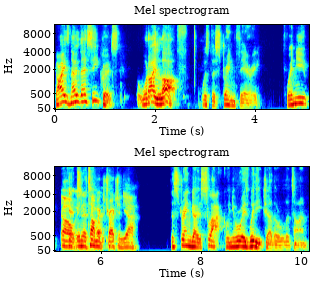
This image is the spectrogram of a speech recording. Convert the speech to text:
Guys know their secrets. But what I love was the string theory. When you Oh, in atomic attraction, yeah. The string goes slack when you're always with each other all the time.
